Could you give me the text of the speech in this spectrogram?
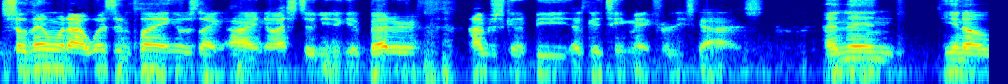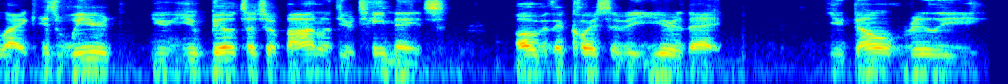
So then when I wasn't playing, it was like, all right, no, I still need to get better. I'm just gonna be a good teammate for these guys. And then, you know, like it's weird. You you build such a bond with your teammates over the course of a year that you don't really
